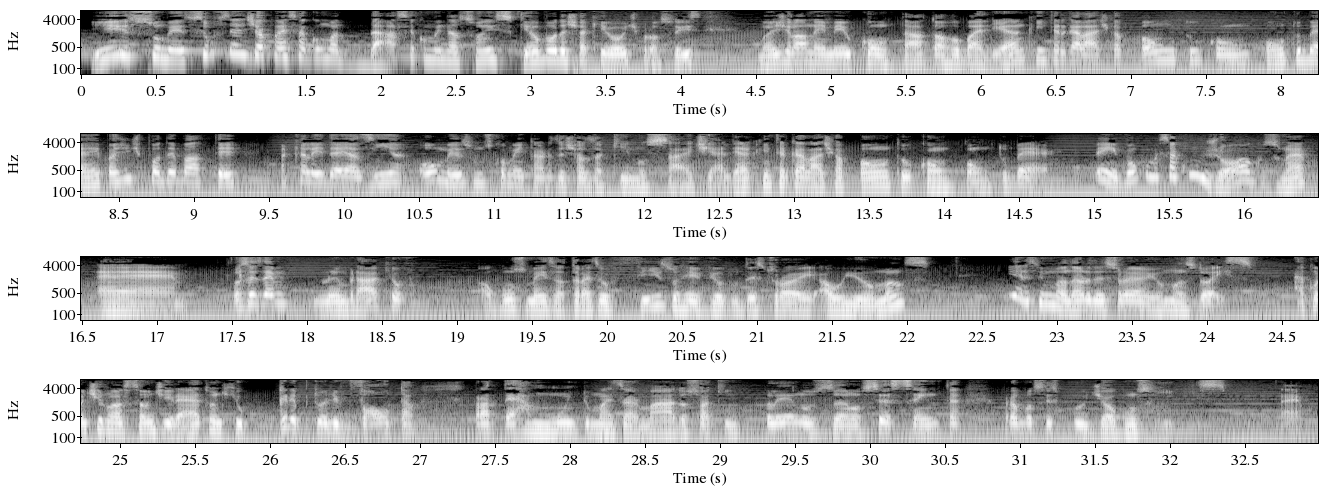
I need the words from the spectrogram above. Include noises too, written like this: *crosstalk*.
Isso mesmo, se você já conhece alguma das recomendações que eu vou deixar aqui hoje para vocês Mande lá no e-mail contato aliancaintergaláctica.com.br Pra gente poder bater aquela ideiazinha Ou mesmo nos comentários deixados aqui no site aliancaintergaláctica.com.br Bem, vamos começar com jogos, né? É, vocês devem lembrar que eu, alguns meses atrás eu fiz o review do Destroy All Humans e eles me mandaram Destroy Humans 2. A continuação direta, onde o Crypto ele volta para a Terra muito mais armado, só que em plenos anos 60, para você explodir alguns hippies. Né?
